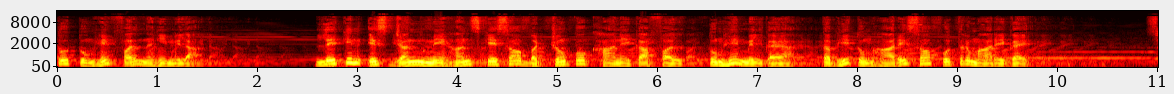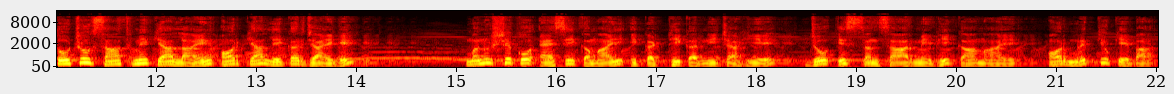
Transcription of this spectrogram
तो तुम्हें फल नहीं मिला। लेकिन इस जन्म में हंस के सौ बच्चों को खाने का फल तुम्हें मिल गया, तभी तुम्हारे सौ पुत्र मारे गए। सोचो साथ में क्या लाएँ और क्या लेकर जाएँगे? मनुष्य को ऐसी कमाई इकट्ठी करनी चाहिए, जो इस संसार में भी काम आए और मृत्यु के बाद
